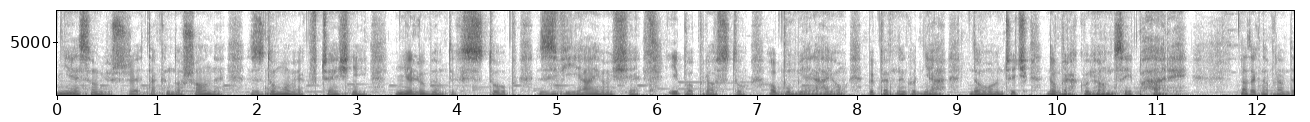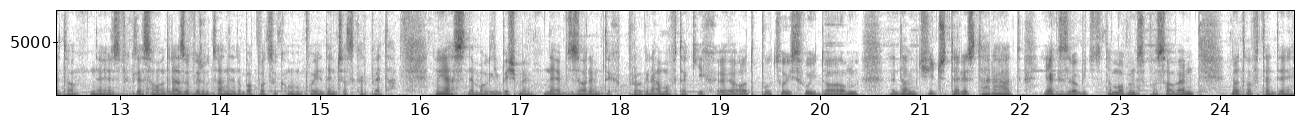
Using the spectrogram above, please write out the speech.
nie są już e, tak noszone z dumą jak wcześniej, nie lubią tych stóp, zwijają się i po prostu obumierają, by pewnego dnia dołączyć do brakującej pary. A tak naprawdę to e, zwykle są od razu wyrzucane, no bo po co komu pojedyncza skarpeta. No jasne, moglibyśmy e, wzorem tych programów takich e, odpucuj swój dom, dam ci 400 rad, jak zrobić to domowym sposobem, no to wtedy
